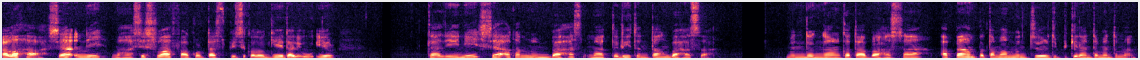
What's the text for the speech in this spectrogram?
Aloha, saya ini mahasiswa Fakultas Psikologi dari UIR. Kali ini saya akan membahas materi tentang bahasa. Mendengar kata bahasa, apa yang pertama muncul di pikiran teman-teman?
